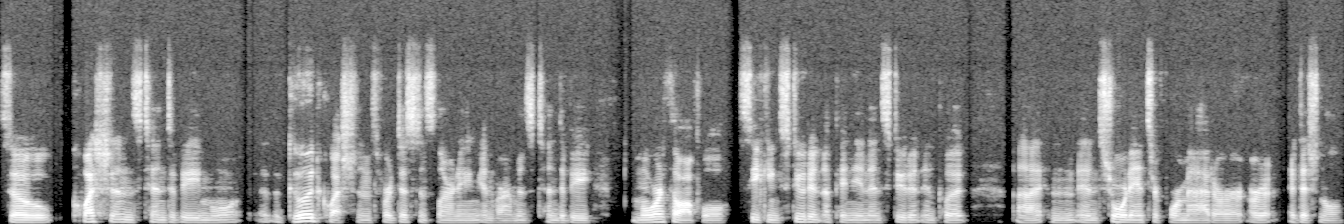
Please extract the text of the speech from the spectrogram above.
So questions tend to be more uh, good questions for distance learning environments tend to be more thoughtful, seeking student opinion and student input uh, in, in, short answer format or, or additional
